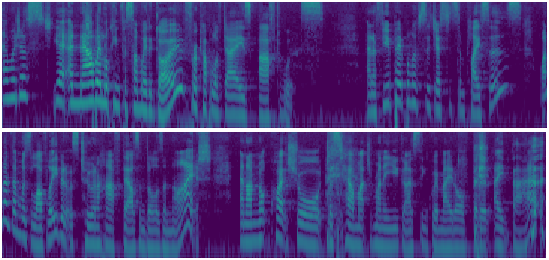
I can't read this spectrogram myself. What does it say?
and we're just yeah, and now we're looking for somewhere to go for a couple of days afterwards. And a few people have suggested some places. One of them was lovely, but it was two and a half thousand dollars a night. And I'm not quite sure just how much money you guys think we're made of, but it ain't that.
